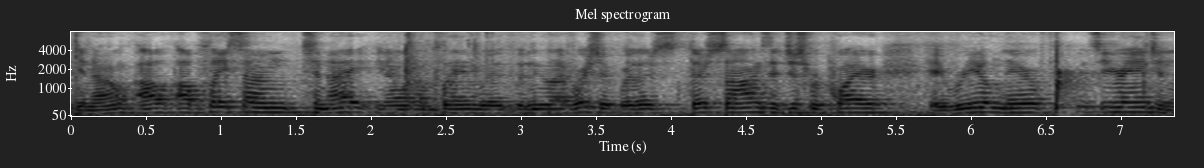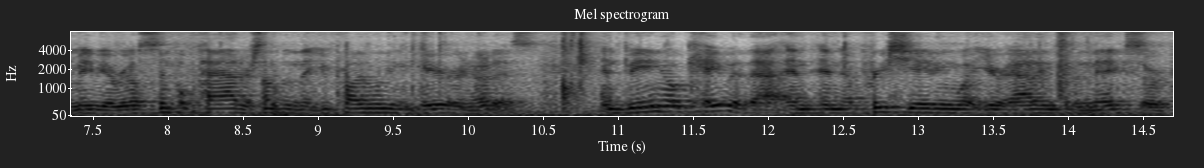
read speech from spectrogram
you know, I'll, I'll play some tonight, you know, when I'm playing with, with New Life Worship, where there's there's songs that just require a real narrow frequency range and maybe a real simple pad or something that you probably won't even hear or notice. And being okay with that and, and appreciating what you're adding to the mix or,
